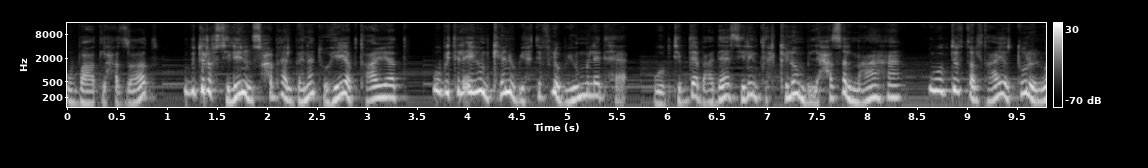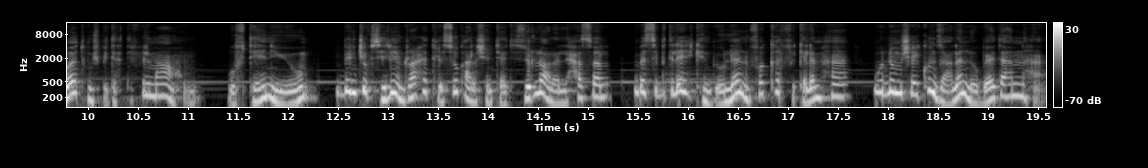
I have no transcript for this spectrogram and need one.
وبعد لحظات بتروح سيلين لصحابها البنات وهي بتعيط وبتلاقيهم كانوا بيحتفلوا بيوم ميلادها. وبتبدأ بعدها سيلين تحكي لهم باللي حصل معاها وبتفضل تعيط طول الوقت ومش بتحتفل معاهم. وفي تاني يوم بنشوف سيلين راحت لسوق علشان تعتذر له على اللي حصل بس بتلاقيه كان بيقول لها نفكر في كلامها وإنه مش هيكون زعلان لو بعد عنها.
